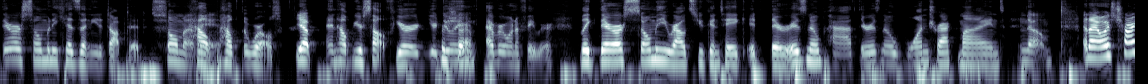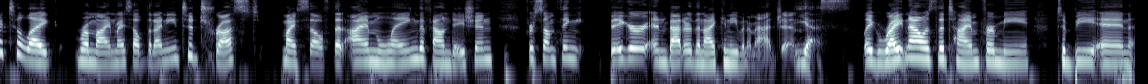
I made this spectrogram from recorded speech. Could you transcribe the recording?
there are so many kids that need adopted. so many Help help the world. Yep. And help yourself. You're you're For doing sure. everyone a favor. Like there are so many routes you can take. It there is no path. There is no one track mind. no and i always try to like remind myself that i need to trust myself that i'm laying the foundation for something bigger and better than i can even imagine Yes. like right now is the time for me to be in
